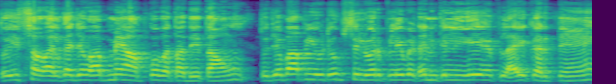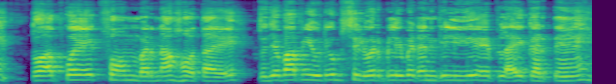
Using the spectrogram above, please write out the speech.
तो इस सवाल का जवाब मैं आपको बता देता हूँ। तो जब आप YouTube सिल्वर प्ले बटन के लिए अप्लाई करते हैं तो आपको एक फॉर्म भरना होता है। तो जब आप YouTube सिल्वर प्ले बटन के लिए अप्लाई करते हैं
